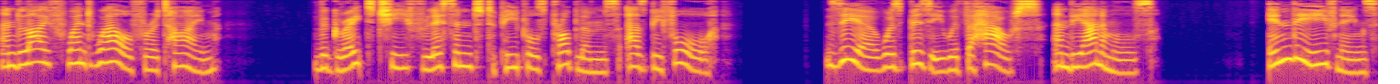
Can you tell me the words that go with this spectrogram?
and life went well for a time. The great chief listened to people's problems as before Zia was busy with the house and the animals. In the evenings,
